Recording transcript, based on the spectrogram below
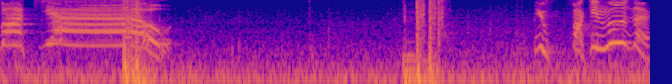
Fuck you! You fucking loser!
